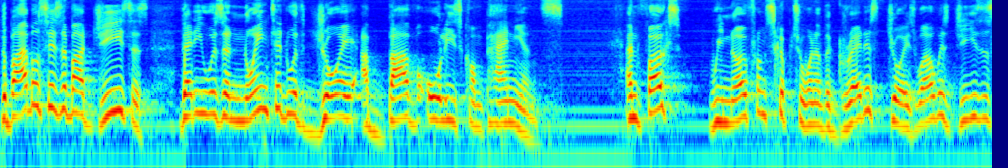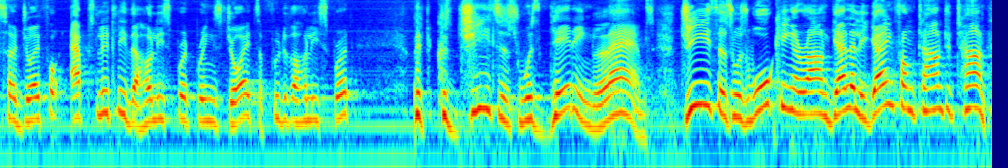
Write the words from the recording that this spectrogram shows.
The Bible says about Jesus that he was anointed with joy above all his companions. And, folks, we know from Scripture one of the greatest joys. Why was Jesus so joyful? Absolutely, the Holy Spirit brings joy. It's a fruit of the Holy Spirit. Because Jesus was getting lambs. Jesus was walking around Galilee, going from town to town,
